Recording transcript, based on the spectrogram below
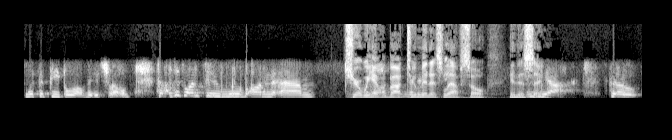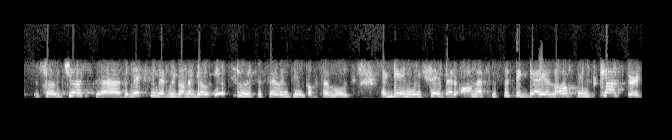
with the people of Israel. So I just want to move on. Um, sure, we have about two minutes left. So in this segment. Yeah. So, so just uh, the next thing that we're going to go into is the 17th of Tammuz. Again, we said that on that specific day, a lot of things clustered.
